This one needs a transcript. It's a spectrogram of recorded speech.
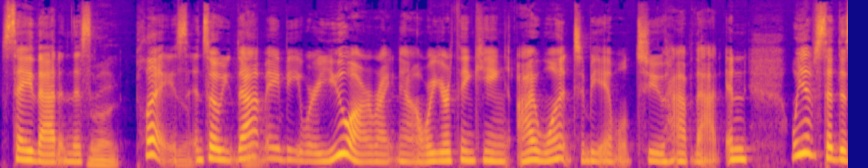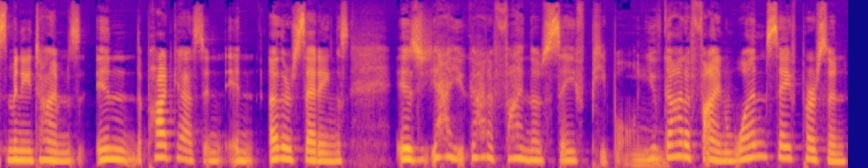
say that in this Right. place. And so that may be where you are right now, where you're thinking, I want to be able to have that. And we have said this many times in the podcast and in other settings is yeah, you got to find those safe people. You've mm. got to find one safe person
